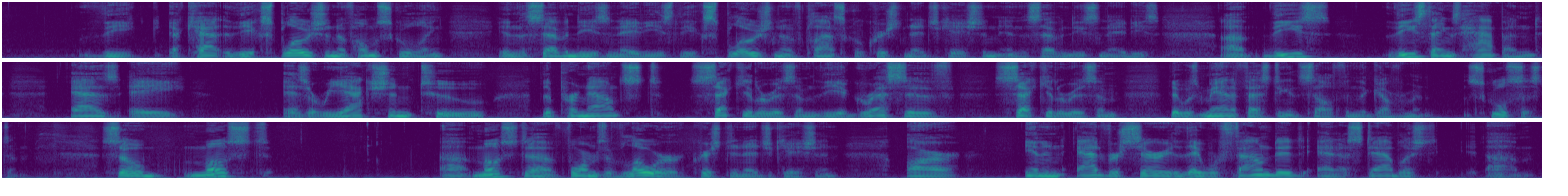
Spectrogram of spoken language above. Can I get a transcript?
the the explosion of homeschooling in the 70s and 80s, the explosion of classical Christian education in the 70s and 80s, uh, these these things happened as a as a reaction to the pronounced secularism, the aggressive secularism that was manifesting itself in the government school system. So most uh, most uh, forms of lower Christian education are in an adversarial. They were founded and established um,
